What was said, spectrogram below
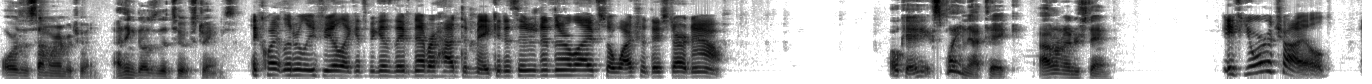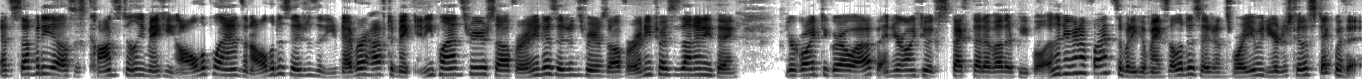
Or is it somewhere in between? I think those are the two extremes. I quite literally feel like it's because they've never had to make a decision in their life, so why should they start now? Okay, explain that take. I don't understand. If you're a child and somebody else is constantly making all the plans and all the decisions, and you never have to make any plans for yourself or any decisions for yourself or any choices on anything, you're going to grow up and you're going to expect that of other people. And then you're going to find somebody who makes all the decisions for you and you're just going to stick with it.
